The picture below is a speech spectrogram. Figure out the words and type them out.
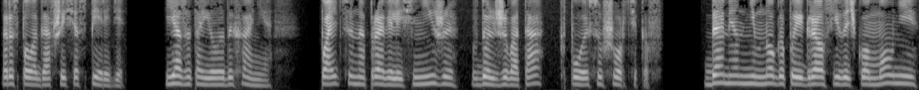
располагавшейся спереди. Я затаила дыхание. Пальцы направились ниже, вдоль живота, к поясу шортиков. Дамиан немного поиграл с язычком молнии,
